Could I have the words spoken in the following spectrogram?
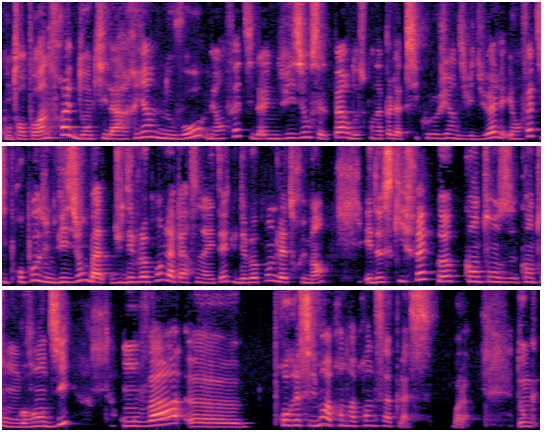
contemporain de Freud, donc il a rien de nouveau, mais en fait il a une vision, c'est le père de ce qu'on appelle la psychologie individuelle, et en fait il propose une vision bah, du développement de la personnalité, du développement de l'être humain, et de ce qui fait que quand on, quand on grandit, on va progressivement apprendre à prendre sa place. Voilà. Donc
